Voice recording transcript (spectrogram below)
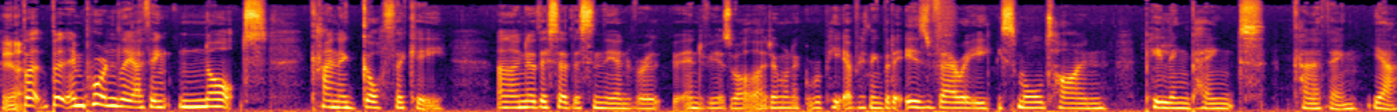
Yeah. But but importantly, I think not kind of gothicy. And I know they said this in the interv- interview as well. I don't want to repeat everything, but it is very small town, peeling paint kind of thing. Yeah.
